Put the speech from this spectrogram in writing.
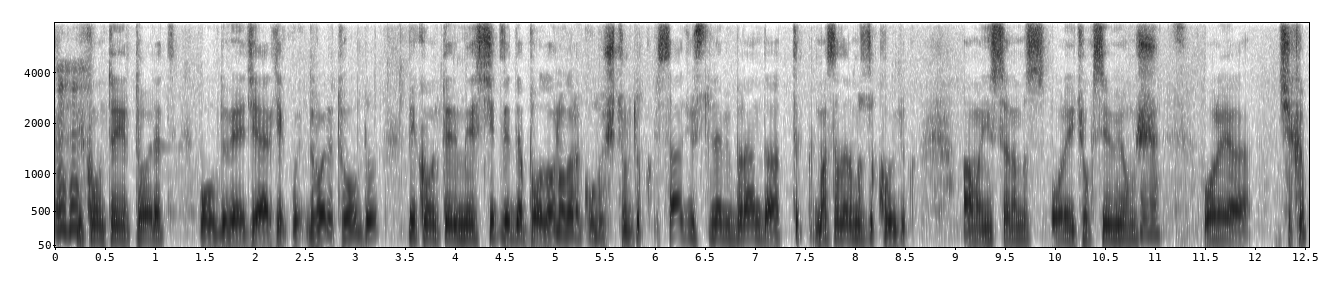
bir konteyner tuvalet oldu. VC erkek tuvaleti oldu. Bir konteyner mescit ve depo alanı olarak oluşturduk. Sadece üstüne bir branda attık. Masalarımızı koyduk. Ama insanımız orayı çok seviyormuş. Oraya çıkıp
